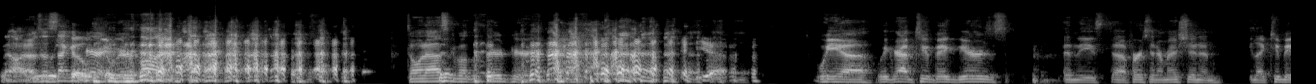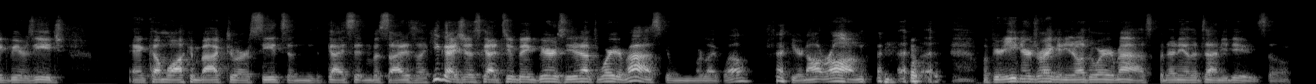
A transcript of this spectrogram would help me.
No, that was we the second still- period. We were fine. Don't ask about the third period. Yeah. We uh we grabbed two big beers in these uh, first intermission and like two big beers each and come walking back to our seats and the guy sitting beside us like you guys just got two big beers so you didn't have to wear your mask and we're like well you're not wrong if you're eating or drinking you don't have to wear your mask but any other time you do so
